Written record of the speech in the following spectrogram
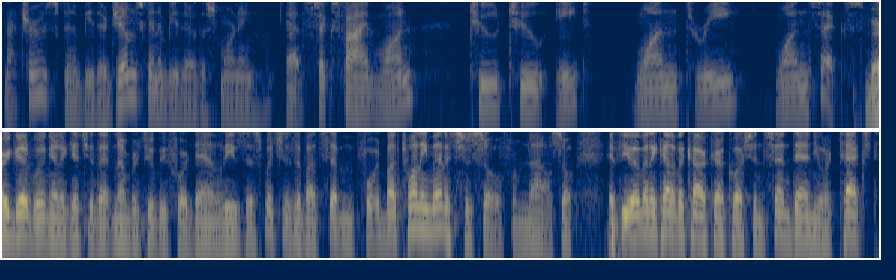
not sure who's going to be there. Jim's going to be there this morning at 651 228 one six. Very good. We're going to get you that number too before Dan leaves us, which is about seven four, about twenty minutes or so from now. So if you have any kind of a car car question, send Dan your text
